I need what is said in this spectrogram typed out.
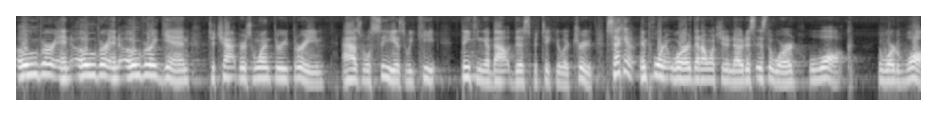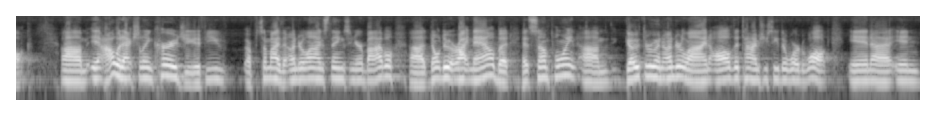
over and over and over again to chapters 1 through 3, as we'll see as we keep thinking about this particular truth. Second important word that I want you to notice is the word walk. The word walk. Um, I would actually encourage you, if you or somebody that underlines things in your Bible, uh, don't do it right now, but at some point, um, go through and underline all the times you see the word walk in, uh, in,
